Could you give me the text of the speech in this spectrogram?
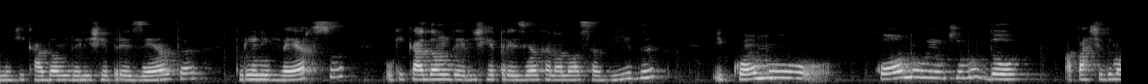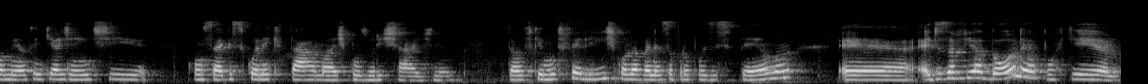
no que cada um deles representa para o universo, o que cada um deles representa na nossa vida e como, como e o que mudou a partir do momento em que a gente consegue se conectar mais com os orixás, né? Então, eu fiquei muito feliz quando a Vanessa propôs esse tema. É, é desafiador, né? Porque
